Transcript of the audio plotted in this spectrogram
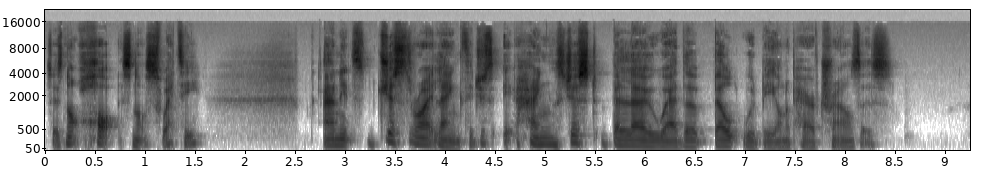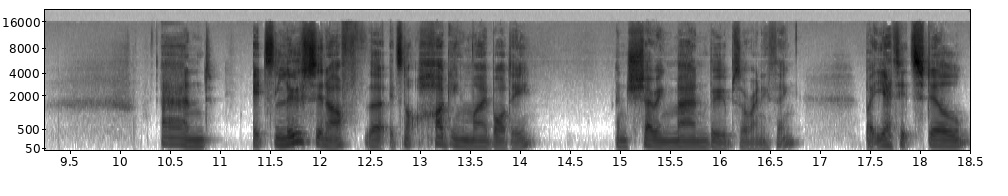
So it's not hot, it's not sweaty. And it's just the right length. It just it hangs just below where the belt would be on a pair of trousers. And it's loose enough that it's not hugging my body and showing man boobs or anything, but yet it's still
